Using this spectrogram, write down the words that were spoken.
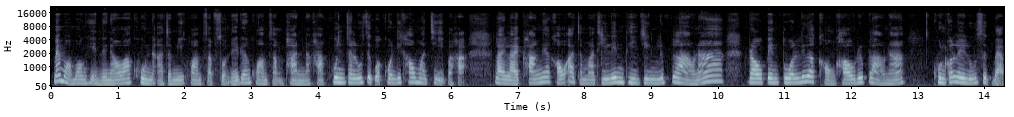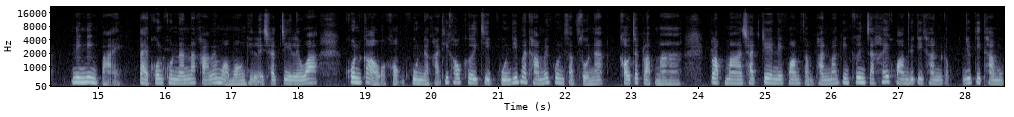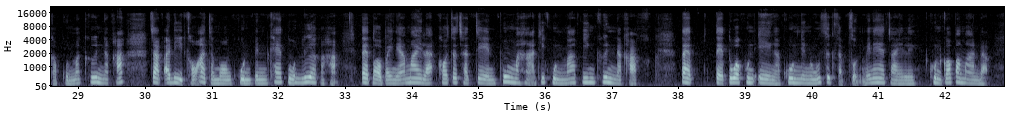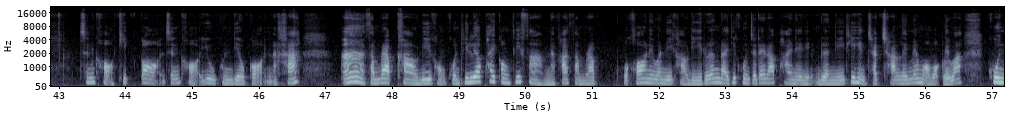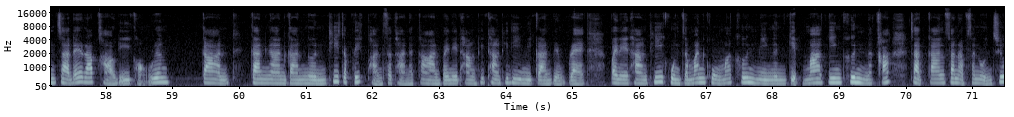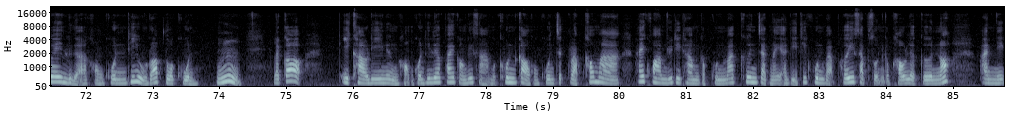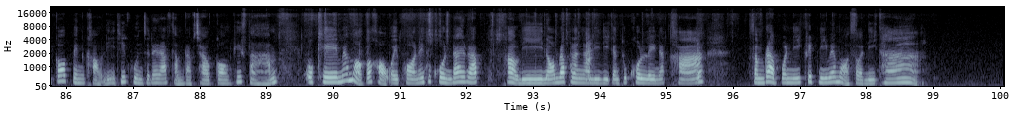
ม่หมอมองเห็นเลยนะว่าคุณอาจจะมีความสับสนในเรื่องความสัมพันธ์นะคะ คุณจะรู้สึกว่าคนที่เข้ามาจีบอะค่ะ หลาย ๆ ครั้งเนี่ยเขาอาจจะมาทีเล่นทีจริงหรือเปล่านะ เราเป็นตัวเลือกของเขาหรือเปล่านะ คุณก็เลยรู้สึกแบบนิ่ง ๆ ไป แต่คนคนนั้นนะคะแม่หมอมองเห็นเลยชัดเจนเลยว่า คนเก่าของคุณนะคะที่เขาเคยจีบคุณที่มาทำให้คุณสับสนนะเขาจะกลับมา กลับมาชัดเจนในความสัมพันธ์มากยิ่งขึ้น จะให้ความยุติธรรมกับยุติธรรมกับคุณมากขึ้นนะคะ จากอดีตเขาอาจจะมองคุณเป็นแค่ตัวเลือกอะค่ะ แต่ต่อไปเนี้ยไม่ละเขาจะชัดเจนพุ่งมาหาที่คุณมากยิ่งขึ้นนะคะ แต่แต่ตัวคุณเองอะคุณยังรู้สึกสับสนไม่แน่ใจเลย คุณก็ประมาณแบบ ฉันขอคิดก่อน ฉันขออยู่คนเดียวก่อนนะคะอ่าสำหรับข่าวดีของคนที่เลือกไพ่กองที่ 3 นะคะสำหรับ หัวข้อในวันนี้ข่าวดีเรื่องใดที่คุณจะได้รับภายในหนึ่งเดือนนี้ที่เห็นชัดๆเลยแม่หมอบอกเลยว่า คุณจะได้รับข่าวดีของเรื่องการการงานการเงินที่จะพลิกผันสถานการณ์ ไปในทางทิศทางที่ดีมีการเปลี่ยนแปลง ไปในทางที่คุณจะมั่นคงมากขึ้น มีเงินเก็บมากยิ่งขึ้นนะคะ จากการสนับสนุนช่วยเหลือของคนที่อยู่รอบตัวคุณ อืมแล้วก็ อีกข่าวดีหนึ่งของคนที่เลือกไพ่กองที่ 3 คุณเก่าของคุณจะกลับเข้ามาให้ความยุติธรรมกับคุณมากขึ้นจากในอดีตที่คุณแบบเฮ้ยสับสนกับเขาเหลือเกินเนาะอันนี้ก็เป็นข่าวดีที่คุณจะได้รับสำหรับชาวกองที่ 3 โอเค แม่หมอก็ขออวยพรให้ทุกคนได้รับข่าวดีน้อมรับพลังงานดีๆ กันทุกคนเลยนะคะสำหรับวันนี้คลิปนี้แม่หมอสวัสดีค่ะ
